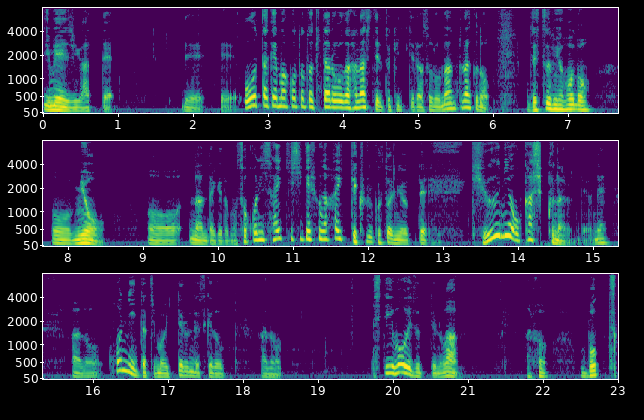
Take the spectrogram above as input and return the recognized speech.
イメージがあって。で、えー大竹誠と鬼太郎が話してる時っていうのはそのなんとなくの絶妙の妙。なんだけどもそこに佐伯茂が入ってくることによって急におかしくなるんだよね。あの本人たちも言ってるんですけどあのシティボーイズっていうのはあのぼツッ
